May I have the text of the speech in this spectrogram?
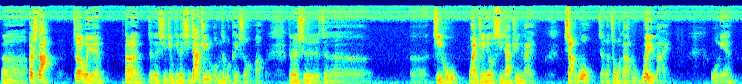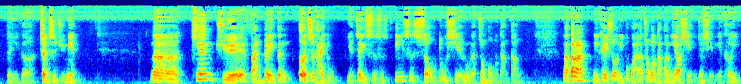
呃二十大中央委员，当然这个习近平的习家军，我们怎么可以说啊？真的是这个呃几乎。完全由习家军来掌握整个中国大陆未来五年的一个政治局面。那坚决反对跟遏制台独，也这一次是第一次首度写入了中共的党纲。那当然，你可以说你不管啊，中共党纲你要写你就写也可以。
